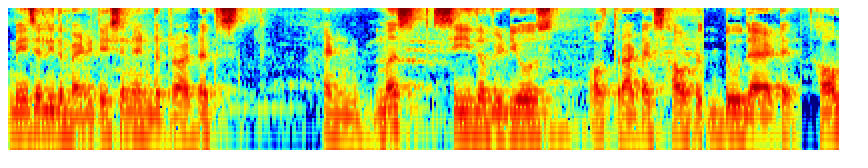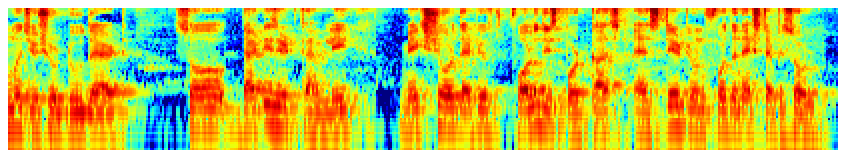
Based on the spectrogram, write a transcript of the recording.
majorly the meditation and the trataks and must see the videos of trataks how to do that how much you should do that. So that is it family. Make sure that you follow this podcast and stay tuned for the next episode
